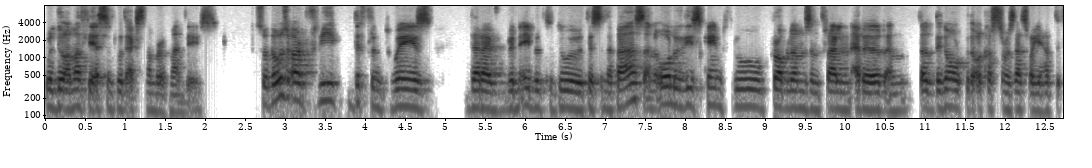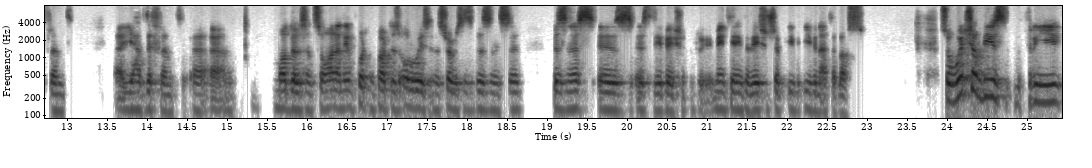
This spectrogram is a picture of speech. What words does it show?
we'll do a monthly estimate with X number of man days. So those are three different ways that I've been able to do this in the past. And all of these came through problems and trial and error, and they don't work with all customers. That's why you have different, uh, you have different uh, um, models and so on. And the important part is always in the services business, uh, business is, is the maintaining the relationship even at a loss. So which of these three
